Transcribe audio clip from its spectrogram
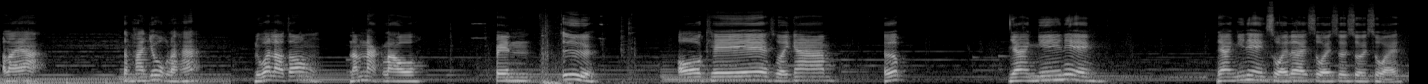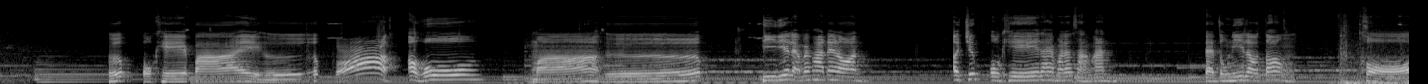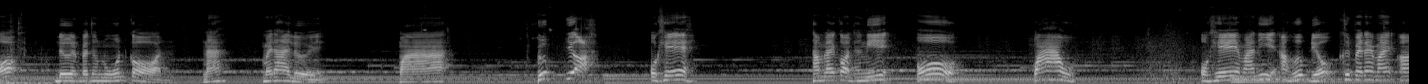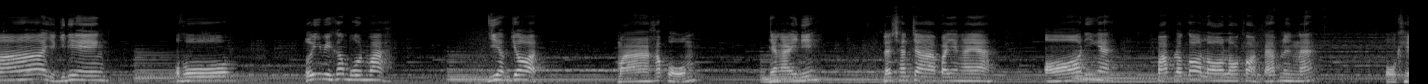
อะไรอะสะพานโยกเหรอฮะ หรือว่าเราต้อง น้ำหนักเราเป็นอื้อโอเค สวยงามเฮึบอย่างงี้นี่เอง อย่างงี้นี่เองสวยเลยสวยสวยสวยสวยเฮึบโอเคไปเฮึบว้าโอ้โหมาเฮึบทีเดียแหละไม่พลาดแน่นอนเอาจึ๊บโอเคได้มาแล้วสามอัน แต่ตรงนี้เราต้องขอเดินไปตรงนู้นก่อนนะ ไม่ได้เลย มา ฮึบย่าโอเคทำอะไรก่อนทางนี้ โอ้ว้าว โอเคมานี่เอาฮึบเดี๋ยวขึ้นไปได้ไหมอ่าอย่างนี้นี่เอง โอ้โหเอ้ยมีข้างบนว่ะเยี่ยมยอด มาครับผม ยังไงนี้แล้วฉันจะไปยังไงอะ อ๋อนี่ไงปั๊บแล้วก็รอรอก่อนแป๊บหนึ่งนะ โอเค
